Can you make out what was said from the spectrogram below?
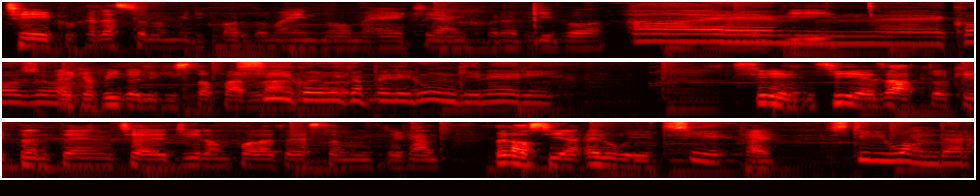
cieco che adesso non mi ricordo mai il nome, che è ancora vivo. Ah, Eh, di- ehm, eh, coso. Hai capito di chi sto parlando? Sì, quello con i capelli lunghi, neri. Sì, sì, esatto, che tante- cioè, gira un po' la testa mentre canta. Però sì, è lui. Sì, Ok. Stevie Wonder.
